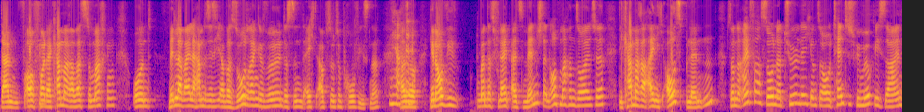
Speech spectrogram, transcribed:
dann auch vor der Kamera was zu machen und mittlerweile haben sie sich aber so dran gewöhnt, das sind echt absolute Profis, ne? Ja. Also genau wie man das vielleicht als Mensch dann auch machen sollte, die Kamera eigentlich ausblenden, sondern einfach so natürlich und so authentisch wie möglich sein.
